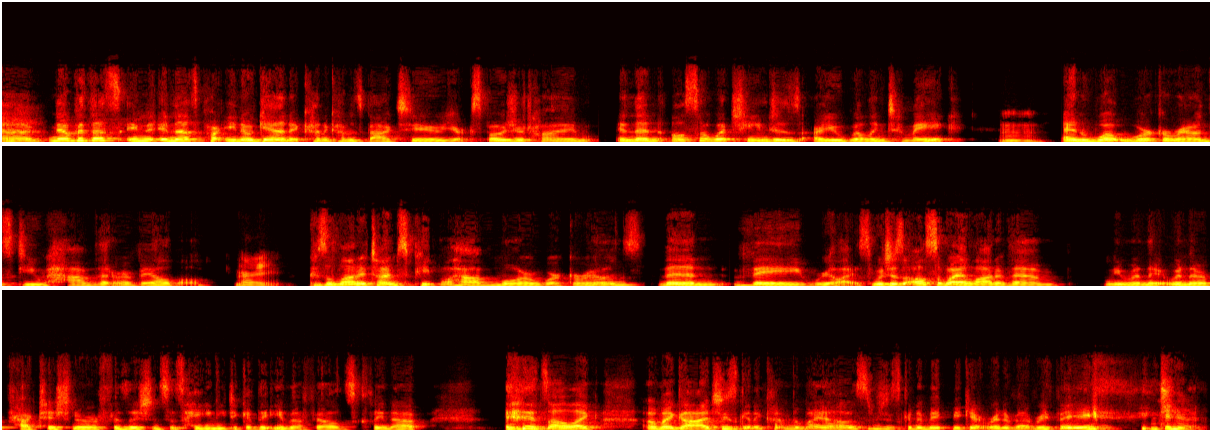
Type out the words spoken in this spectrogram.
Um, no, but that's and, and that's part. You know, again, it kind of comes back to your exposure time, and then also what changes are you willing to make, Mm, and what workarounds do you have that are available? Right. Because a lot of times people have more workarounds than they realize, which is also why a lot of them, when they when their practitioner or physician says, "Hey, you need to get the EMF fields cleaned up," it's all like, "Oh my God, she's going to come to my house and she's going to make me get rid of everything." Yeah.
